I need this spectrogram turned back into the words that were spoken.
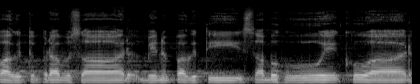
ਭਗਤ ਪ੍ਰਭ ਸਾਰ, ਬਿਨ ਭਗਤੀ ਸਭ ਹੋਏ ਖੁਆਰ।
